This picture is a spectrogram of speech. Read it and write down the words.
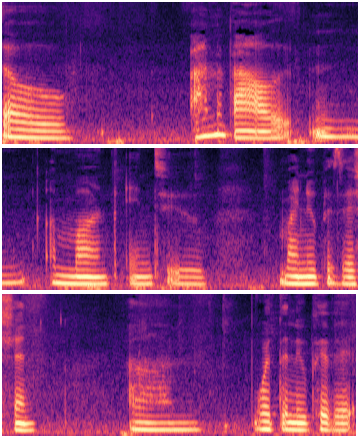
So I'm about mm, a month into my new position um, with the new pivot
